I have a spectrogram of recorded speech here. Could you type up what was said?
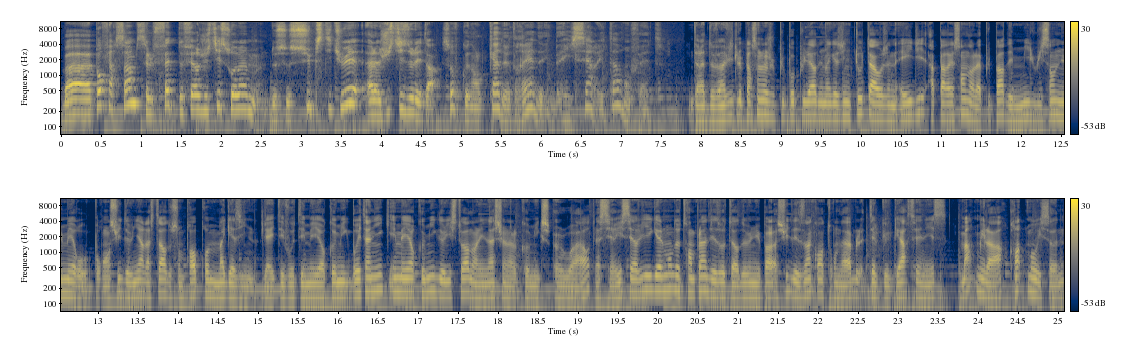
Bah, pour faire simple, c'est le fait de faire justice soi-même, de se substituer à la justice de l'État. Sauf que dans le cas de Dredd, ben, il sert l'État en fait. Dredd devint vite le personnage le plus populaire du magazine 2080, apparaissant dans la plupart des 1800 numéros, pour ensuite devenir la star de son propre magazine. Il a été voté meilleur comique britannique et meilleur comique de l'histoire dans les National Comics Awards. La série servit également de tremplin des auteurs devenus par la suite des incontournables, tels que Garth Ennis, Mark Millar, Grant Morrison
